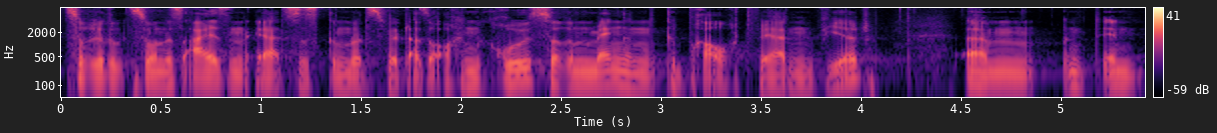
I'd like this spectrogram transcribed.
zur Reduktion des Eisenerzes genutzt wird, also auch in größeren Mengen gebraucht werden wird. Ähm, und in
